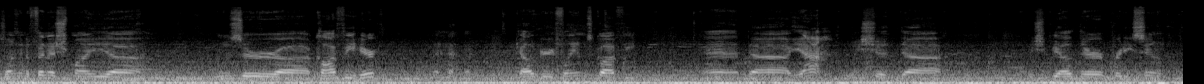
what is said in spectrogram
so I'm going to finish my uh, loser uh, coffee here, Calgary Flames coffee, and uh, yeah, we should. Uh, we should be out there pretty soon.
